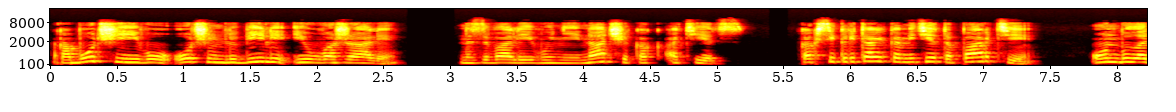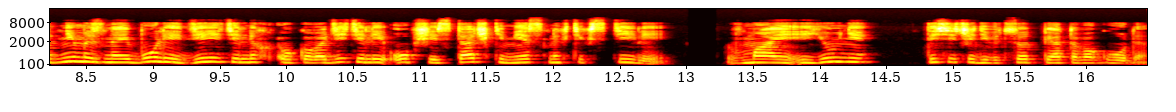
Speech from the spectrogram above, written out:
Рабочие его очень любили и уважали, называли его не иначе, как отец. Как секретарь комитета партии, он был одним из наиболее деятельных руководителей общей стачки местных текстилей в мае-июне 1905 года.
